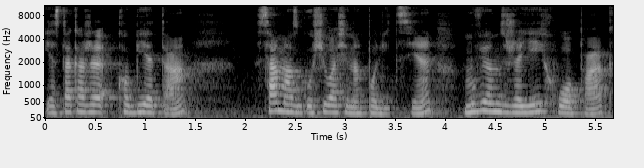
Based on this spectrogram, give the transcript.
jest taka, że kobieta sama zgłosiła się na policję, mówiąc, że jej chłopak,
